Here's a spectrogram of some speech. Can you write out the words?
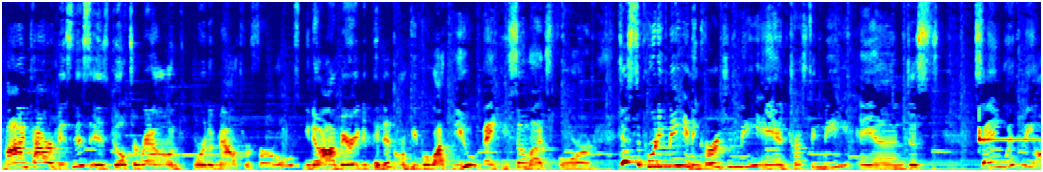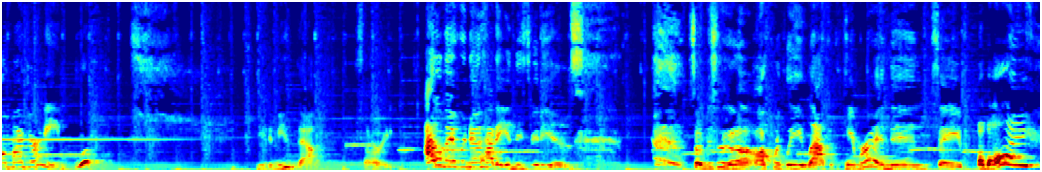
my entire business is built around word of mouth referrals. You know, I'm very dependent on people like you. Thank you so much for just supporting me and encouraging me and trusting me and just staying with me on my journey. Whoop. To mute that. Sorry. I don't ever know how to end these videos. so I'm just gonna awkwardly laugh at the camera and then say bye-bye.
